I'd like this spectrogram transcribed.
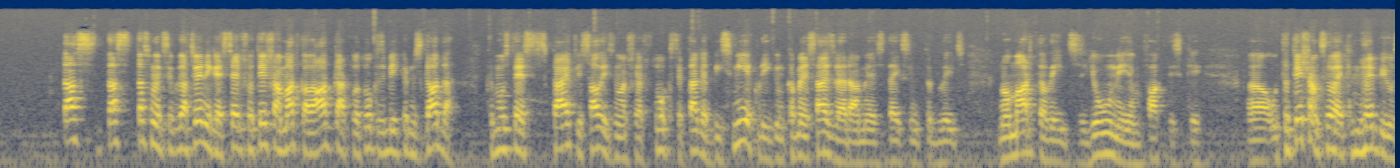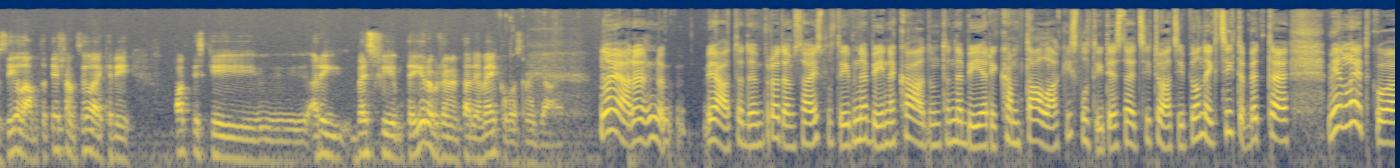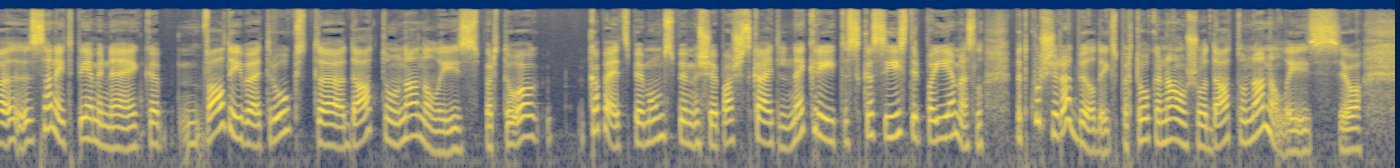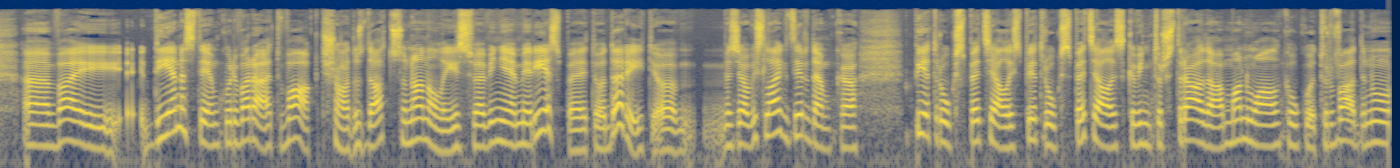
tas, tas, tas, man liekas, ir kāds vienīgais ceļš, ko tiešām atkal atkārtot to, kas bija pirms gada. Kad mums tie skaitļi salīdzinoši ar to, kas ir tagad, bija smieklīgi, un ka mēs aizvērāmies teiksim, līdz, no marta līdz jūnijam, faktiski. Uh, tad tiešām cilvēki nebija uz ielām, tad tiešām cilvēki arī faktiski arī bez šiem ierobežojumiem tādiem veikalos negāja. Nu jā, ne, jā, tad, protams, tā izplatība nebija nekāda, un tad nebija arī kam tālāk izplatīties. Tā situācija pilnīgi cita. Bet uh, viena lieta, ko Sanita pieminēja, ka valdībai trūkst uh, datu un analīzes par to, kāpēc pie mums pie šie paši skaitļi nekrītas, kas īsti ir pa iemeslu, bet kurš ir atbildīgs par to, ka nav šo datu un analīzes, jo vai dienestiem, kuri varētu vākt šādus datus un analīzes, vai viņiem ir iespēja to darīt, jo mēs jau visu laiku dzirdam, ka pietrūks speciālisti, pietrūks speciālisti, ka viņi tur strādā manuāli, kaut ko tur vada, nu,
